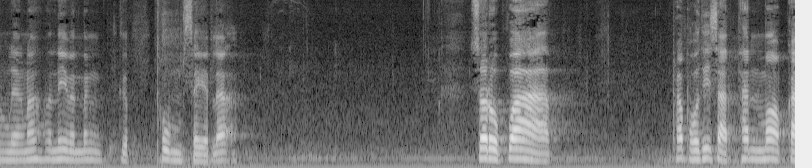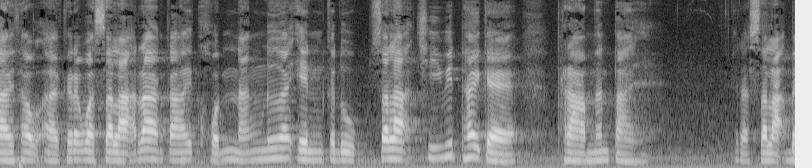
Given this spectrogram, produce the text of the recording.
โรงเรียนนะวันนี้มันตั้งเกือบทุ่มเศษแล้ว สรุปว่าพระโพธิสัตว์ท่านมอบกายเท่าอ่าเรียกว่าสละร่างกายขนหนังเนื้อเอ็นกระดูก สละชีวิตให้แก่พรามนั้นไปสละแบ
